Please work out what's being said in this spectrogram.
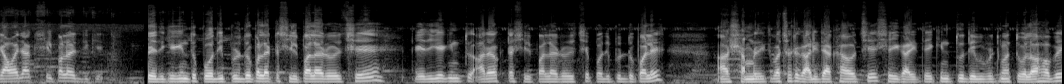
যাওয়া যাক শিল্পালয়ের দিকে। এদিকে কিন্তু প্রদীপ রুদ্রপালের একটা শিল্পালয় রয়েছে। এদিকে কিন্তু আরও একটা শিল্পালয় রয়েছে প্রদীপুর রুদ্রপালের আর সামনে দেখতে পাচ্ছ একটা গাড়ি রাখা হচ্ছে। সেই গাড়িতে কিন্তু দেবী প্রতিমা তোলা হবে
